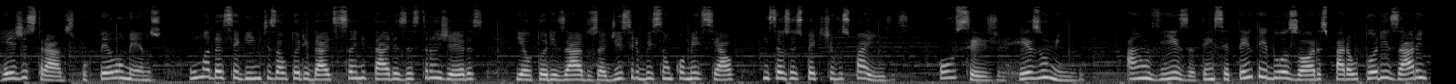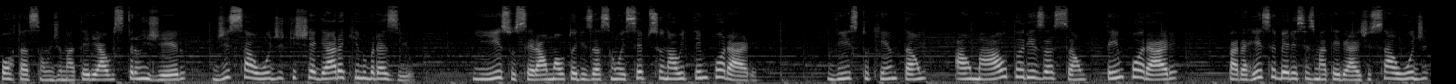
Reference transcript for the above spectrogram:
registrados por pelo menos uma das seguintes autoridades sanitárias estrangeiras e autorizados à distribuição comercial em seus respectivos países. Ou seja, resumindo, a Anvisa tem 72 horas para autorizar a importação de material estrangeiro de saúde que chegar aqui no Brasil. E isso será uma autorização excepcional e temporária, visto que então há uma autorização temporária para receber esses materiais de saúde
